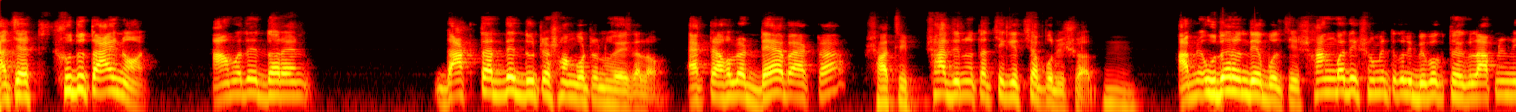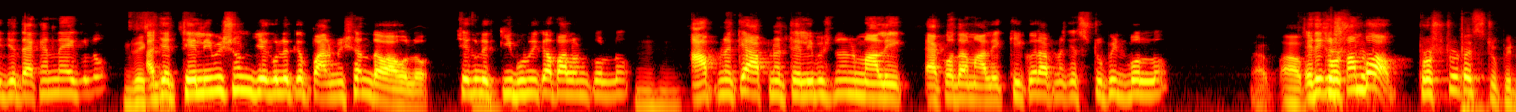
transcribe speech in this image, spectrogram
আচ্ছা শুধু তাই নয় আমাদের ধরেন ডাক্তারদের দুটো সংগঠন হয়ে গেল। একটা হলো ড্যাব একটা সাচিব। স্বাধীনতা চিকিৎসা পরিষদ। আপনি উদাহরণ দিয়ে বলছি সাংবাদিক সমিতিগুলি বিভক্ত হয়ে গেলো। আপনি নিজে দেখেন না এগুলো। আচ্ছা টেলিভিশন যেগুলোকে পারমিশন দেওয়া হলো সেগুলো কি ভূমিকা পালন করল। আপনাকে আপনার টেলিভিশনের মালিক একদা মালিক কি করে আপনাকে স্টুপিড বলল? এটা কি সম্ভব? প্রশ্নটা স্টুপিড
